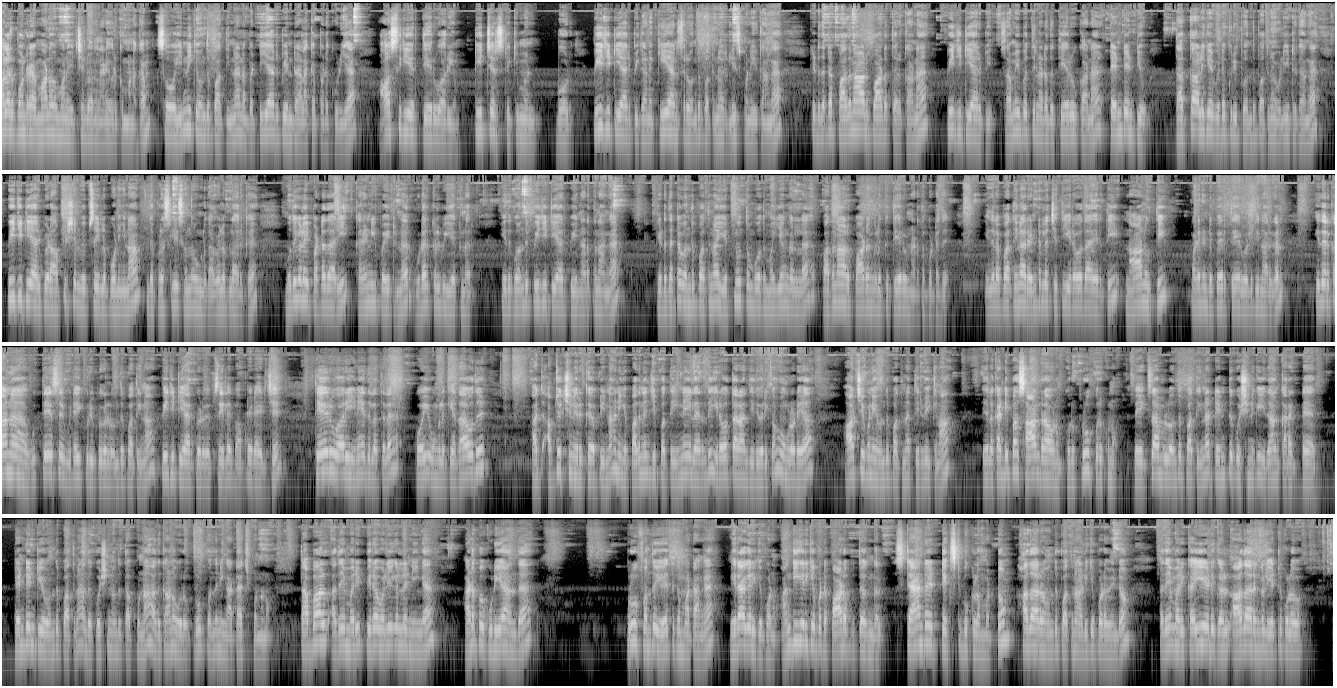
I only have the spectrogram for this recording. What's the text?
மலர் போன்ற மாணவ மாணவி செல்வங்கள் அனைவருக்கும் வணக்கம். ஸோ இன்றைக்கி வந்து பார்த்திங்கன்னா நம்ம டிஆர்பி என்று அழைக்கப்படக்கூடிய ஆசிரியர் தேர்வு வாரியம் டீச்சர்ஸ் ரெக்யூமெண்ட் போர்டு பிஜிடிஆர்பிக்கான கீ ஆன்சர் வந்து பார்த்திங்கன்னா ரிலீஸ் பண்ணியிருக்காங்க. கிட்டத்தட்ட பதினாலு பாடத்திற்கான பிஜிடிஆர்பி சமீபத்தில் நடந்த தேர்வுக்கான டென்டென்டிவ் தற்காலிக விடக்குறிப்பு வந்து பார்த்திங்கன்னா வெளியிட்டிருக்காங்க. பிஜிடிஆர்பியோட அஃபிஷியல் வெப்சைட்டில் போனீங்கன்னா இந்த ப்ரெஸ் ரிலீஸ் வந்து உங்களுக்கு அவைலபிளாக இருக்குது முதுகலை பட்டதாரி கணினி பயிற்றுனர் உடற்கல்வி இயக்குனர் இதுக்கு வந்து பிஜிடிஆர்பி நடத்துனாங்க. கிட்டத்தட்ட வந்து பார்த்தீங்கன்னா எட்நூற்றொம்போது மையங்களில் பதினாலு பாடங்களுக்கு தேர்வு நடத்தப்பட்டது. இதில் பார்த்தீங்கன்னா ரெண்டு லட்சத்தி இருபதாயிரத்தி நானூற்றி பன்னிரெண்டு பேர் தேர்வு எழுதினார்கள். இதற்கான உத்தேச விடை குறிப்புகள் வந்து பார்த்திங்கன்னா பிஜிடிஆர்பியோட வெப்சைட்டில் இப்போ அப்டேட் ஆகிடுச்சு தேர்வு வாரி இணையதளத்தில் போய் உங்களுக்கு ஏதாவது அப் அப்ஜெக்ஷன் இருக்குது அப்படின்னா நீங்கள் பதினஞ்சு பத்து இன்னையிலேருந்து இருபத்தாறாம் தேதி வரைக்கும் உங்களுடைய ஆட்சேபனையை வந்து பார்த்தீங்கன்னா தெரிவிக்கலாம். இதில் கண்டிப்பாக சான்று ஆகணும் ஒரு ப்ரூஃப் இருக்கணும். இப்போ எக்ஸாம்பிள் வந்து பார்த்தீங்கன்னா டென்த்து கொஷினுக்கு இதான் கரெக்டு டென்டென்டிவ் வந்து பார்த்தீங்கன்னா அந்த கொஷின் வந்து தப்புனா அதுக்கான ஒரு ப்ரூஃப் வந்து நீங்கள் அட்டாச் பண்ணணும். தபால் அதே மாதிரி பிற வழிகளில் நீங்கள் அனுப்பக்கூடிய அந்த ப்ரூஃப் வந்து ஏற்றுக்க மாட்டாங்க. நிராகரிக்கப்படும். அங்கீகரிக்கப்பட்ட பாட புத்தகங்கள் ஸ்டாண்டர்ட் டெக்ஸ்ட் புக்கில் மட்டும் ஆதாரம் வந்து பார்த்தோன்னா அளிக்கப்பட வேண்டும். அதே மாதிரி கையேடுகள் ஆதாரங்கள் ஏற்றுக்கொள்ள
